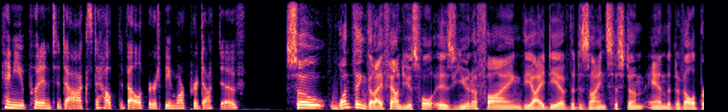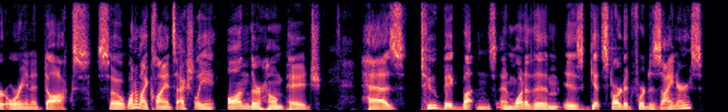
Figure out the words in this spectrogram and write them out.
can you put into docs to help developers be more productive so, one thing that I found useful is unifying the idea of the design system and the developer oriented docs. So, one of my clients actually on their homepage has two big buttons, and one of them is Get Started for Designers.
